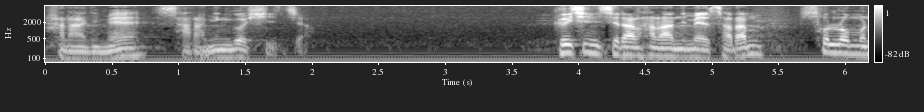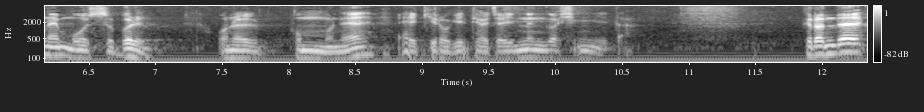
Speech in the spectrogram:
하나님의 사람인 것이죠. 그 신실한 하나님의 사람 솔로몬의 모습을 오늘 본문에 기록이 되어져 있는 것입니다. 그런데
